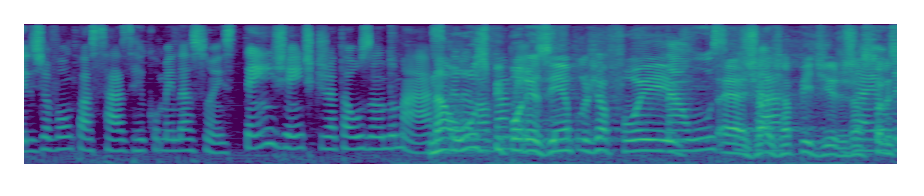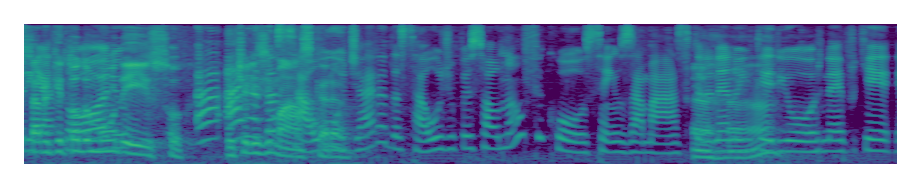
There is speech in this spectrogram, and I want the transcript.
Eles já vão passar as recomendações. Tem gente que já está usando máscara. Na USP, por novamente. exemplo, já foi. Na USP é, já, já- já pediram, já, já é solicitaram que todo mundo isso. A Utilize área da máscara. saúde, a área da saúde, o pessoal não ficou sem usar máscara, né, no interior, né? Porque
